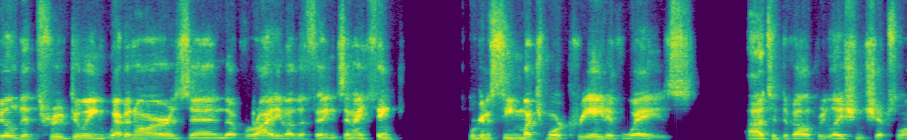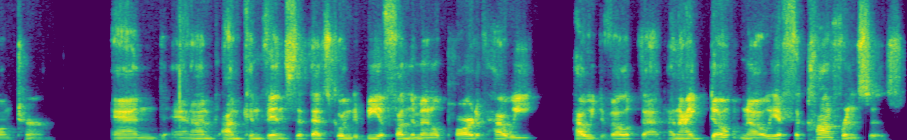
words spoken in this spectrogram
build it through doing webinars and a variety of other things. And i think we're going to see much more creative ways uh, to develop relationships long term and and i'm i'm convinced that that's going to be a fundamental part of how we how we develop that. And i don't know if the conferences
